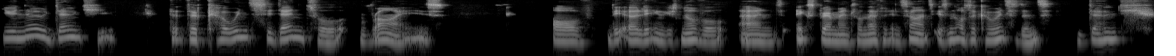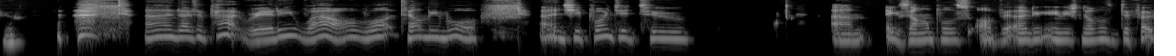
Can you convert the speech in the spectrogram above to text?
you know, don't you, that the coincidental rise of the early English novel and experimental method in science is not a coincidence, don't you? and I said, Pat, really? Wow, what? Tell me more. And she pointed to um, examples of the early English novels. Defoe,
